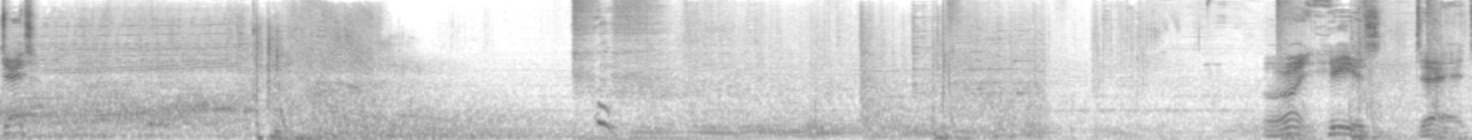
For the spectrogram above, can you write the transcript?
Dead? Whew. Alright, he is dead.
